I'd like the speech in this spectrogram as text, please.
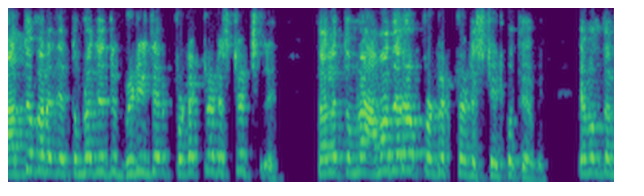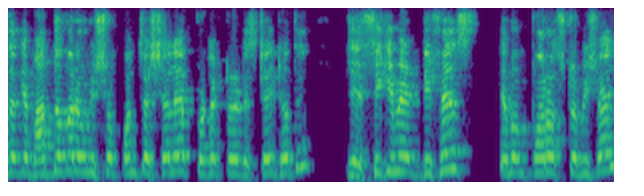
বাধ্য করে যে তোমরা যেহেতু ব্রিটিশদের প্রোটেক্টরেট স্টেট ছিলে তাহলে তোমরা আমাদেরও প্রোটেক্টরেট স্টেট হতে হবে। এবং তাদেরকে বাধ্য করে উনিশশো পঞ্চাশ সালে প্রোটেক্টরেট স্টেট হতে যে সিকিমের ডিফেন্স এবং পররাষ্ট্র বিষয়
